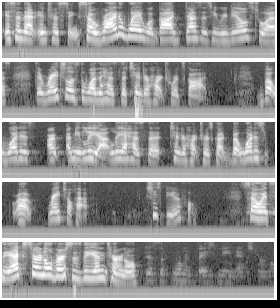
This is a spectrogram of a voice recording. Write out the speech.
Isn't that interesting? So, right away, what God does is He reveals to us that Rachel is the one that has the tender heart towards God. But what is, I mean, Leah, Leah has the tender heart towards God. But what does uh, Rachel have? She's beautiful. So, it's the external versus the internal. Does the form and face mean external?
